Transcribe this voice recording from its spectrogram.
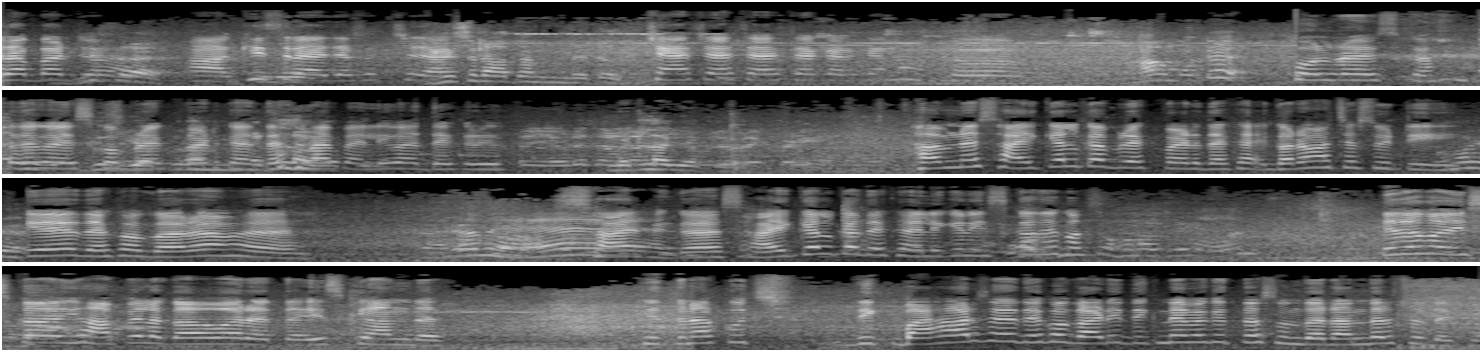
रबर जो घिस है। रहा घिस रहा है जैसे घिस रहा था मेटल चा चा चा चा करके ना तो हाँ मोटे। खोल रहे हैं इसका। तो देखो इसको ब्रेक पैड कहते हैं। मैं पहली बार देख रही हूँ। गया पूरा। हमने साइकिल का ब्रेक पैड देखा है। गर्म अच्छा स्वीटी ये देखो गर्म है। साइकिल का देखा है लेकिन इसका देखो ये देखो इसका यहाँ पे लगा हुआ रहता है इसके अंदर। कितना कुछ दिख बाहर से देखो गाड़ी दिखने में कितना सुंदर है, अंदर से देखो।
